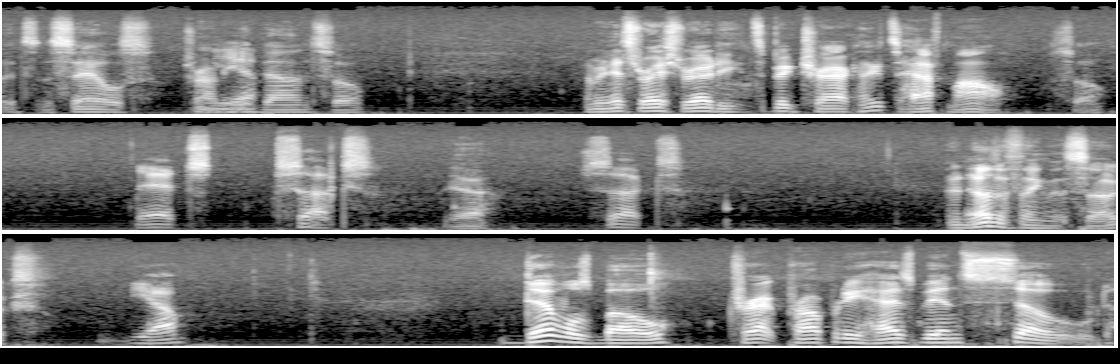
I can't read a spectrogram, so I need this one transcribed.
it's the sales trying to get done. So I mean, it's race ready. It's a big track. I think it's a half mile. So That sucks. yeah. Sucks. Another thing that sucks. Yeah. Devil's Bowl track property has been sold.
